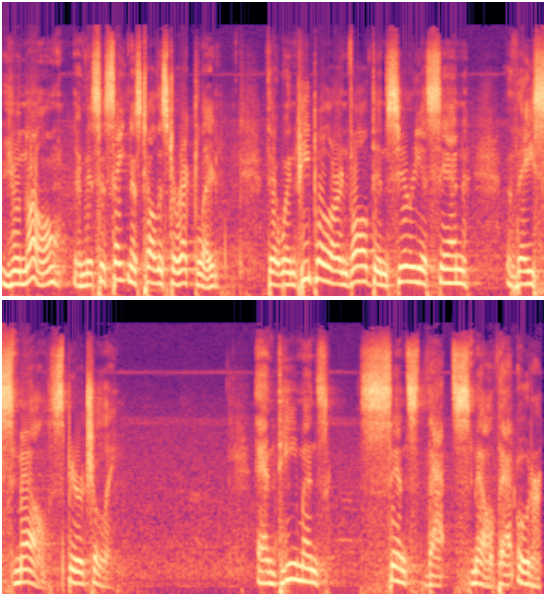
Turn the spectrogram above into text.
You know, and this is Satanists tell this directly, that when people are involved in serious sin, they smell spiritually. And demons sense that smell, that odor.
